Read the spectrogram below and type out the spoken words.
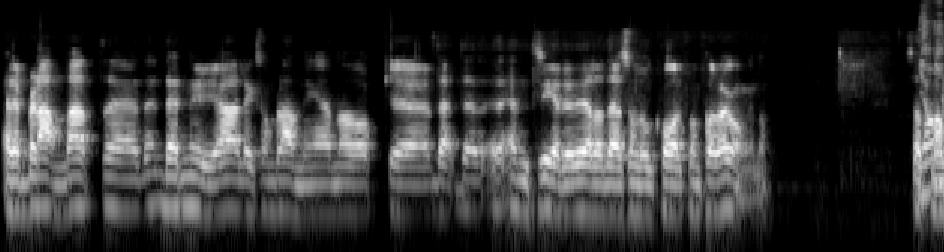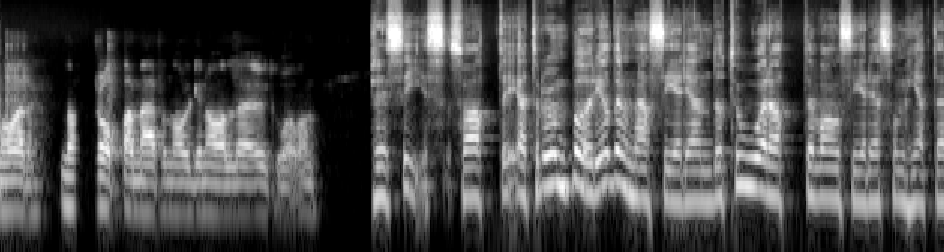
är det blandat eh, den, nya liksom blandningen och eh, en tredjedel av det som låg kvar från förra gången. Då. Så att Ja. man har några droppar med från originalutgåvan. Precis, så att jag tror de började den här serien, då tror jag att det var en serie som heter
